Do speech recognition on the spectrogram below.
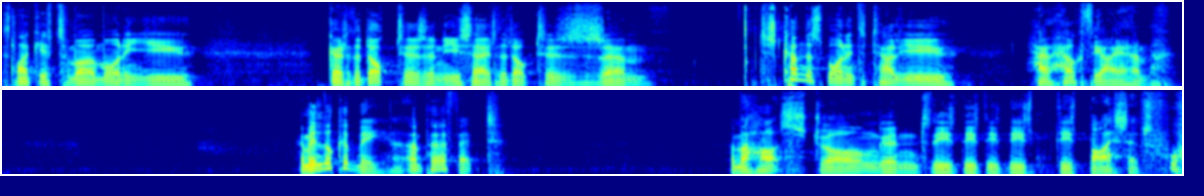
It's like if tomorrow morning you go to the doctors and you say to the doctors, um, just come this morning to tell you how healthy I am. I mean, look at me. I'm perfect. And my heart's strong, and these, these, these, these biceps, whew,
